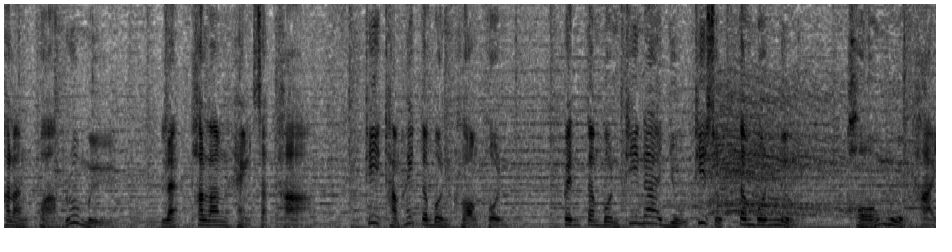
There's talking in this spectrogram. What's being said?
พลังความร่วมมือ และพลังแห่งศรัทธา ที่ทำให้ตำบลคลองพล เป็นตำบลที่น่าอยู่ที่สุดตำบลหนึ่งของเมืองไทย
